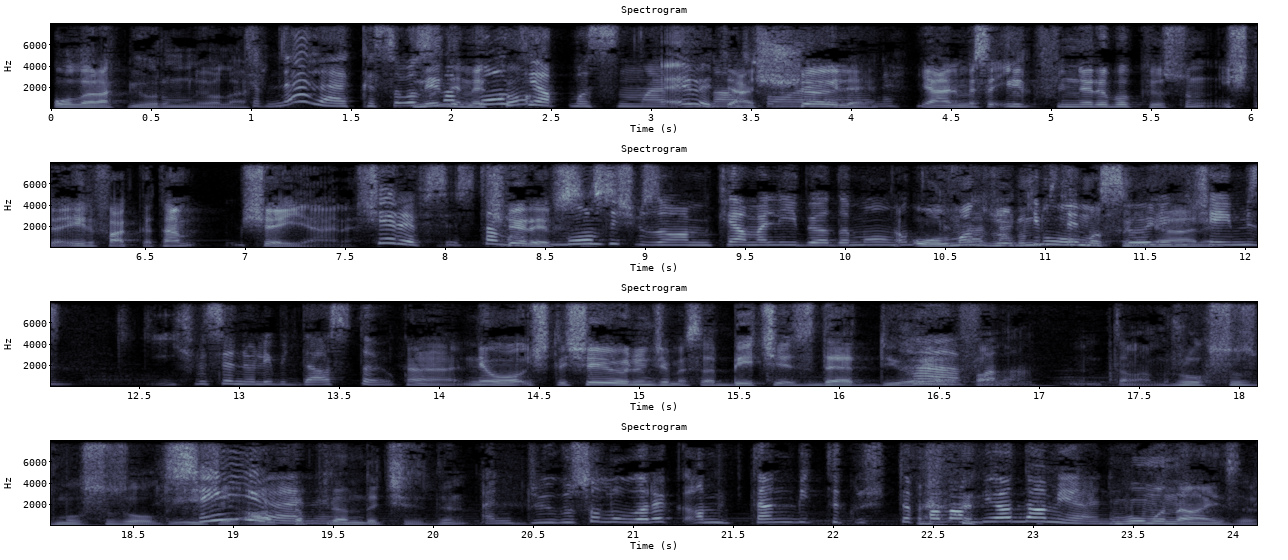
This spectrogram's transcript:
olarak yorumluyorlar. Tabii ne alakası? O Ne zaman demek Bond o? yapmasınlar Evet bundan yani sonra şöyle yani. yani. mesela ilk filmlere bakıyorsun işte herif hakikaten şey yani. Şerefsiz tamam. Şerefsiz. Bond hiçbir zaman mükemmel iyi bir adam olmadı. ki olmak zaten. zorunda Kimsenin olmasın öyle yani. bir şeyimiz kimsenin öyle bir iddiası da yok. Ha, ne o işte şey ölünce mesela bitch is dead diyor Ha, ya falan. falan. Tamam ruhsuz muhsuz oldu. Şey İyice arka yani. planı da çizdin. Hani duygusal olarak Amik'ten bir tık üstte falan bir adam yani. Womanizer.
